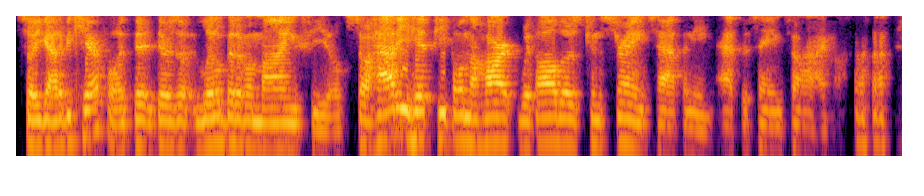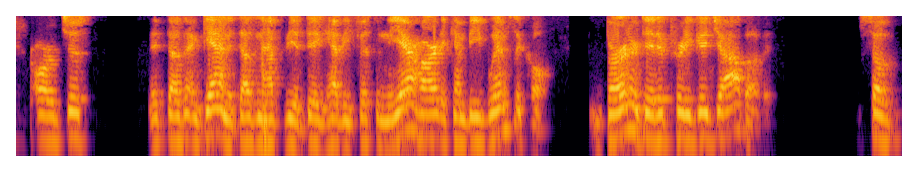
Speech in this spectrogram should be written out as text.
So you got to be careful. There's a little bit of a minefield. So how do you hit people in the heart with all those constraints happening at the same time, or just it doesn't, again, it doesn't have to be a big, heavy fist in the air hard. It can be whimsical. Berner did a pretty good job of it. So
